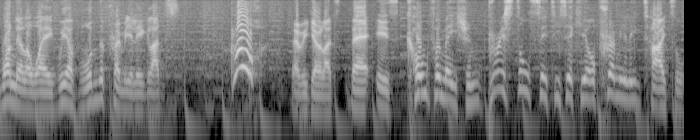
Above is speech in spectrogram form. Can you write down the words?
1-0 away. We have won the Premier League, lads. Woo! There we go, lads. There is confirmation. Bristol City secure Premier League title.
